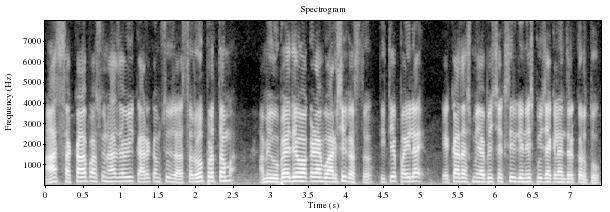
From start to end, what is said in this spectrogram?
आज सकाळपासून हा ज्यावेळी कार्यक्रम सुरू झाला सर्वप्रथम आम्ही उभ्या देवाकडे वार्षिक असतं तिथे पहिला एकादशमी अभिषेक श्री गणेश पूजा केल्यानंतर करतो.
